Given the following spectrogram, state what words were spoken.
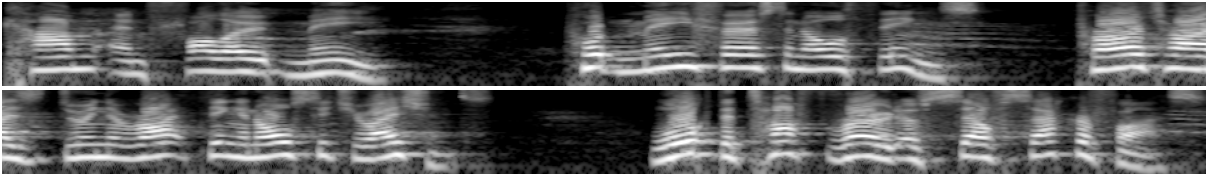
Come and follow me. Put me first in all things. Prioritize doing the right thing in all situations. Walk the tough road of self sacrifice.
